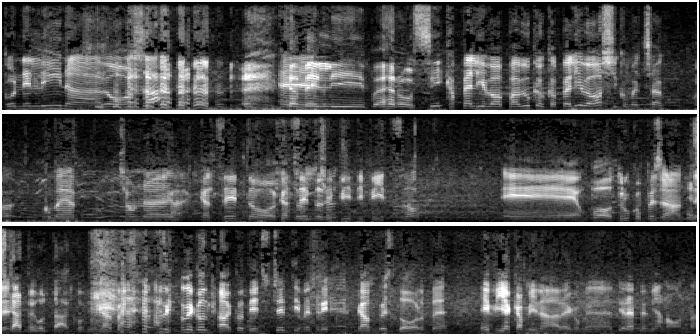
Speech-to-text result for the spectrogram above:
Gonnellina rosa, eh, Capelli eh, rossi. capelli ro- parrucca o capelli rossi come c'è, come c'è un... eh, Calzetto, calzetto di, di pizzo e un po' trucco pesante. E scarpe col tacco. Scarpe scarpe col tacco, 10 cm, gambe storte e via a camminare, come direbbe mia nonna.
